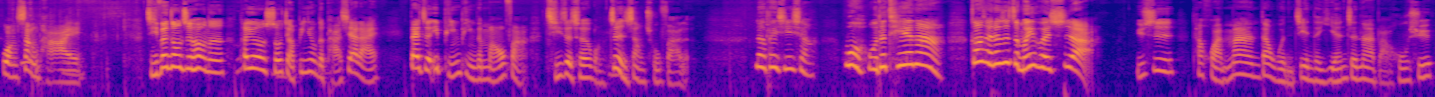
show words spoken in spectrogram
往上爬。哎，几分钟之后呢，她又手脚并用的爬下来，带着一瓶瓶的毛发，骑着车往镇上出发了。乐佩心想：哇，我的天啊！刚才那是怎么一回事啊？于是他缓慢但稳健的沿着那把胡须。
